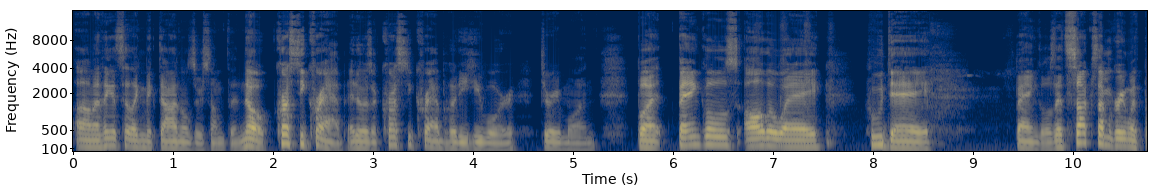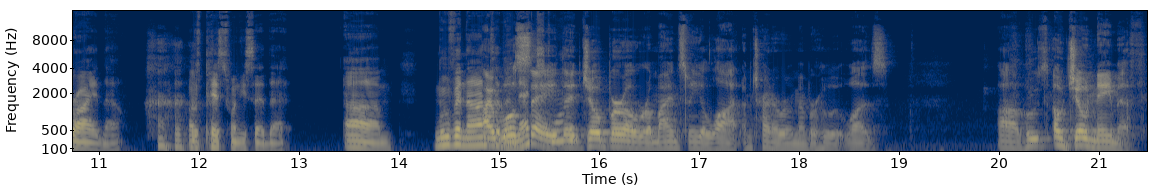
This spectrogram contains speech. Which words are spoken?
um, I think it said like McDonald's or something. No, Krusty Krab, and it was a Krusty Krab hoodie he wore during one. But Bengals all the way. Who Dey? Bengals. It sucks. I'm agreeing with Brian though. I was pissed when he said that. Um, moving on. I to will the next say one. that Joe Burrow reminds me a lot. I'm trying to remember who it was. Uh, who's oh Joe Namath.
